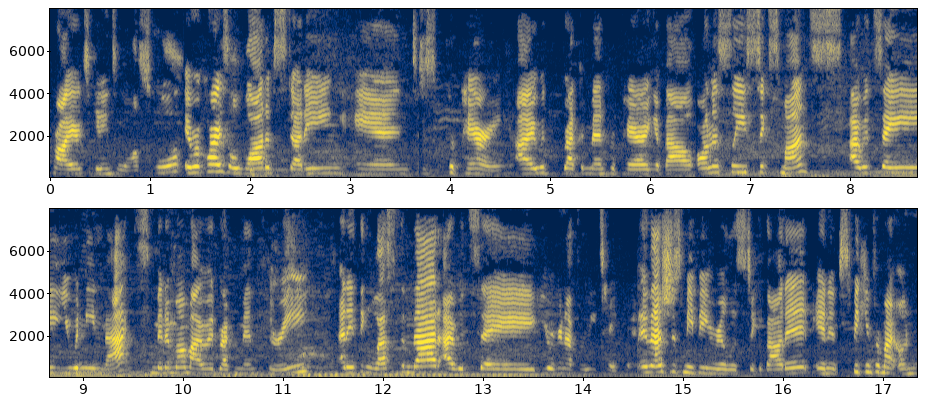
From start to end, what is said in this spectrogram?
prior to getting to law school. It requires a lot of studying and just preparing. I would recommend preparing about, honestly, six months. I would say you would need max. Minimum, I would recommend three. Anything less than that, I would say you're going to have to retake. And that's just me being realistic about it. And speaking from my own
